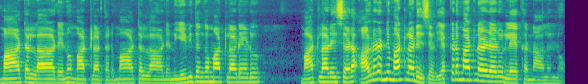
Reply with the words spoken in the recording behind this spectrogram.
మాటలాడెను మాట్లాడతాడు. మాటలాడెను. ఏ విధంగా మాట్లాడాడు? మాట్లాడేశాడు? ఆల్రెడీ అన్ని మాట్లాడేశాడు. ఎక్కడ మాట్లాడాడు? లేఖనాలలో.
